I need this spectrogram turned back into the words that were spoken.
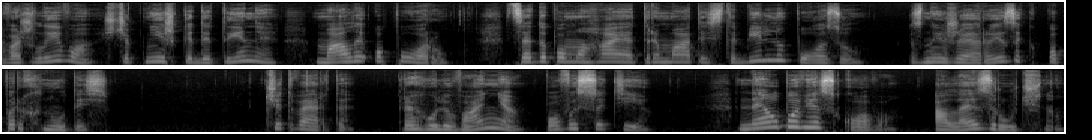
важливо, щоб ніжки дитини мали опору. Це допомагає тримати стабільну позу, знижує ризик поперхнутись. Четверте. Регулювання по висоті. Не обов'язково, але зручно.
